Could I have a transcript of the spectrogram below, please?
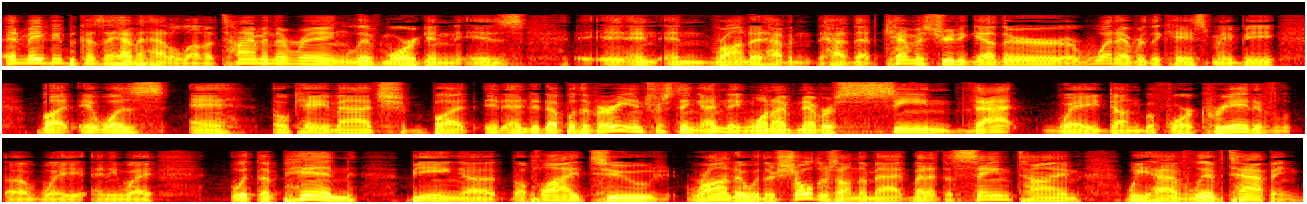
and maybe because I haven't had a lot of time in the ring. Liv Morgan is and and Ronda haven't had that chemistry together or whatever the case may be. But it was eh okay match, but it ended up with a very interesting ending, one I've never seen that way done before, creative uh, way anyway, with the pin being uh, applied to Ronda with her shoulders on the mat, but at the same time we have Liv tapping.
